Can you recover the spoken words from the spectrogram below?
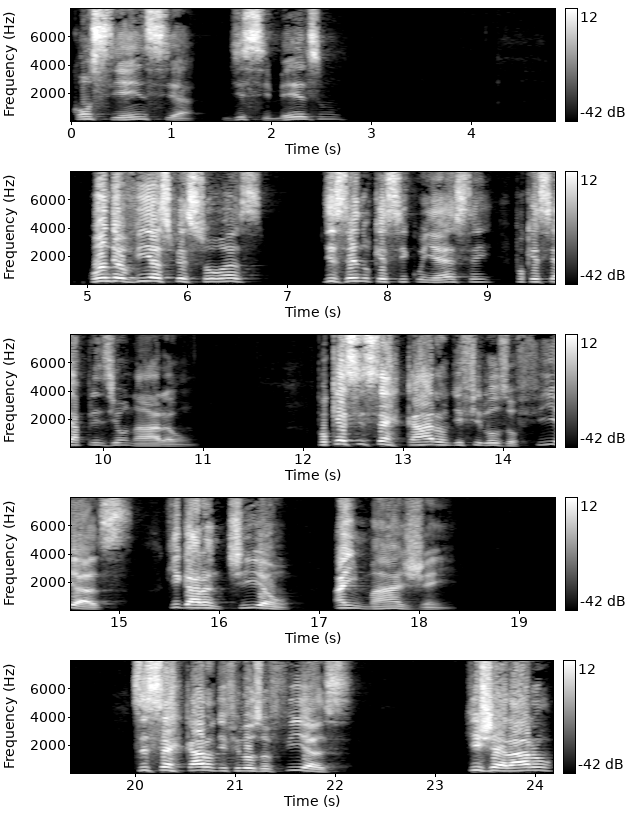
consciência de si mesmo. Quando eu vi as pessoas dizendo que se conhecem porque se aprisionaram, porque se cercaram de filosofias que garantiam a imagem, se cercaram de filosofias que geraram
